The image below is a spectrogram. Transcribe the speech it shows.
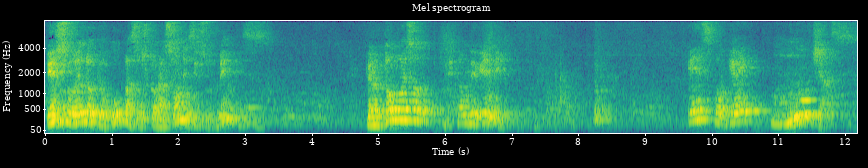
Eso es lo que ocupa sus corazones y sus mentes. Pero todo eso, ¿de dónde viene? Es porque hay muchas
